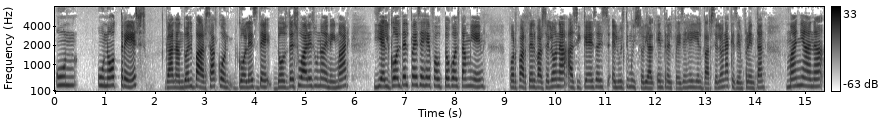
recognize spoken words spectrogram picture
un 1-3 ganando el Barça con goles de dos de Suárez, uno de Neymar y el gol del PSG fue autogol también por parte del Barcelona, así que ese es el último historial entre el PSG y el Barcelona que se enfrentan mañana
